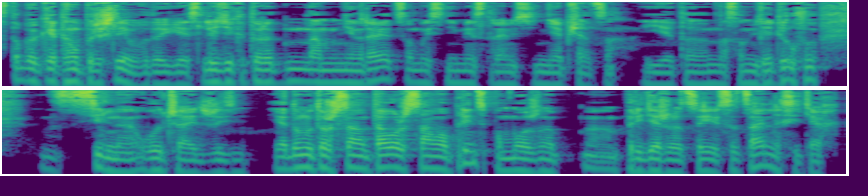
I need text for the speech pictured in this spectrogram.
с тобой к этому пришли в итоге. Есть люди, которые нам не нравятся, мы с ними стараемся не общаться. И это на самом деле сильно улучшает жизнь. Я думаю, то же самое, того же самого принципа можно придерживаться и в социальных сетях.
